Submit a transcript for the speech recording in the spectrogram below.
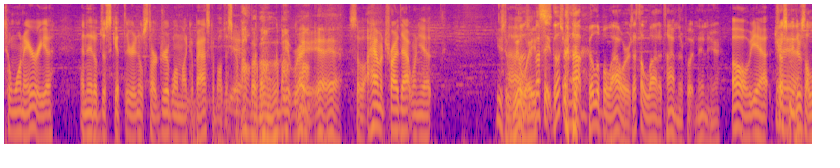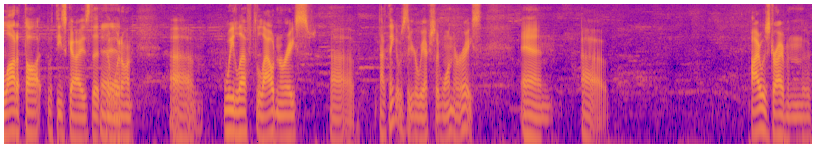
to one area and it'll just get there and it'll start dribbling like a basketball. Just Yeah. go bonk, Ba- ba- bonk, bonk, Right. Yeah. Yeah. So I haven't tried that one yet. Used to Uh, wheel I was about to weights. say, those are not billable hours. That's a lot of time they're putting in here. Oh yeah, trust Yeah, me. yeah. There's a lot of thought with these guys that, Yeah, that yeah. went on. Um we left Loudon race. Uh, I think it was the year we actually won the race, and uh, I was driving the,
